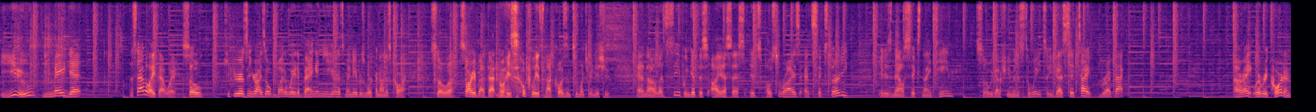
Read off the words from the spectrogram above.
you may get the satellite that way. So keep your ears and your eyes open. By the way, the banging you hear, that's my neighbor's working on his car. So uh, sorry about that noise. Hopefully it's not causing too much of an issue. And uh, let's see if we can get this ISS. It's supposed to rise at 6.30. It is now 6.19. So we got a few minutes to wait. So you guys sit tight. Be right back. All right, we're recording.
